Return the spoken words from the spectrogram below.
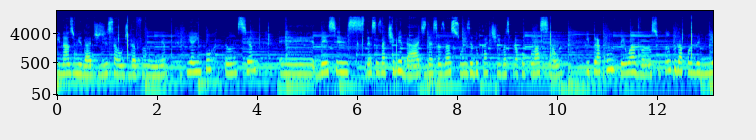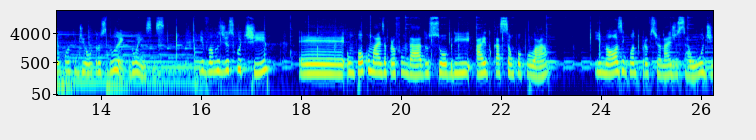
e nas unidades de saúde da família e a importância é, desses, dessas atividades, dessas ações educativas para a população e para conter o avanço tanto da pandemia quanto de outras doenças. E vamos discutir um pouco mais aprofundado sobre a educação popular e nós, enquanto profissionais de saúde,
